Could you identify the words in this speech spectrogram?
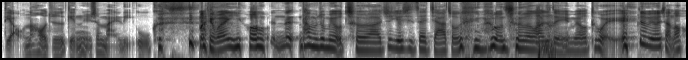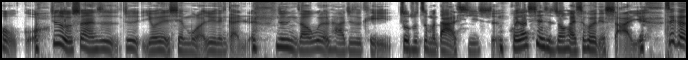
掉，然后就是给那女生买礼物。可是买完以后，那他们就没有车啊，就尤其在加州，你 没有车的话，就等于没有腿，就没有想到后果。就是我虽然是就是有点羡慕了，就有点感人，就是你知道，为了他就是可以做出。这么大的牺牲，回到现实中还是会有点傻眼。这个、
